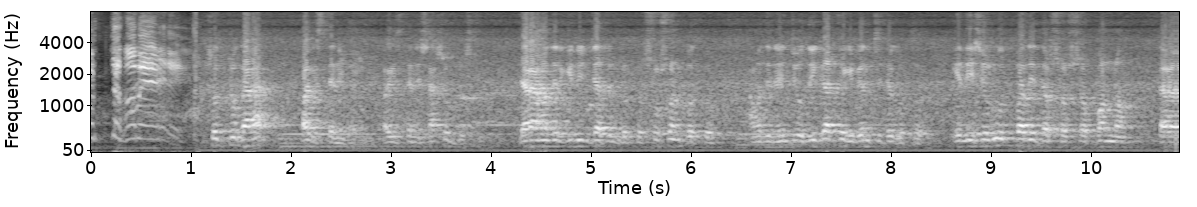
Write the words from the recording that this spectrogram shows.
করতে হবে। শত্রু কারা? পাকিস্তানি বাহিনী পাকিস্তানি শাসক গোষ্ঠী যারা আমাদেরকে নির্যাতন করতো শোষণ করতো আমাদের ন্যায্য অধিকার থেকে বঞ্চিত করতো এদেশের উৎপাদিত শস্য পণ্য তারা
